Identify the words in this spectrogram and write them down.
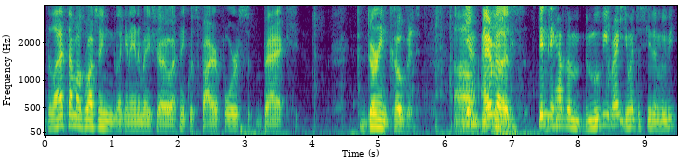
the last time I was watching like an anime show, I think was Fire Force back during COVID. Um, yeah, I remember. because Didn't they have the, the movie right? You went to see the movie.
